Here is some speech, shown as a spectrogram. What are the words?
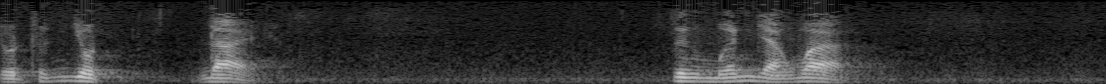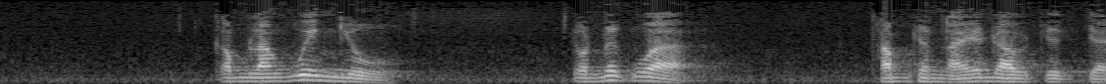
จุดถึงหยุด ได้ ซึ่งเหมือนอย่างว่ากำลังวิ่งอยู่ จนนึกว่าทำชนไหนเราจึงจะ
